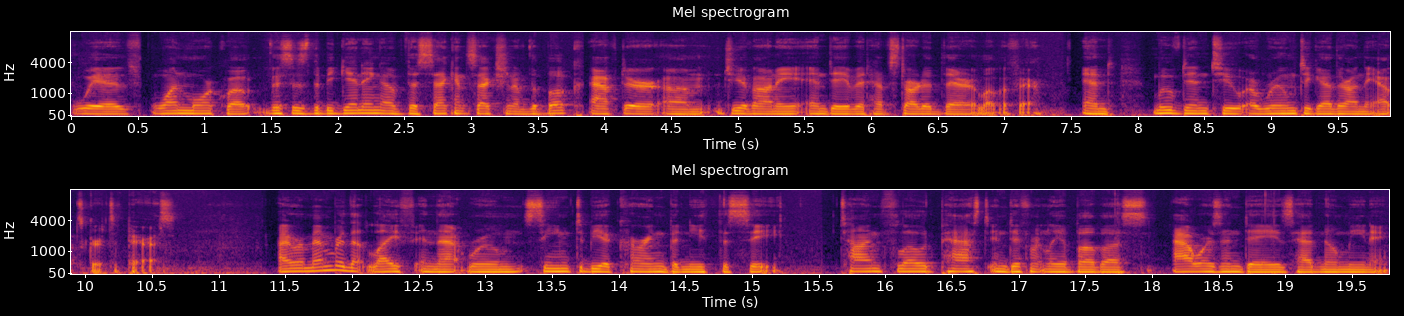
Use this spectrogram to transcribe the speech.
with one more quote. This is the beginning of the second section of the book after um, Giovanni and David have started their love affair and moved into a room together on the outskirts of Paris. I remember that life in that room seemed to be occurring beneath the sea. Time flowed past indifferently above us, hours and days had no meaning.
